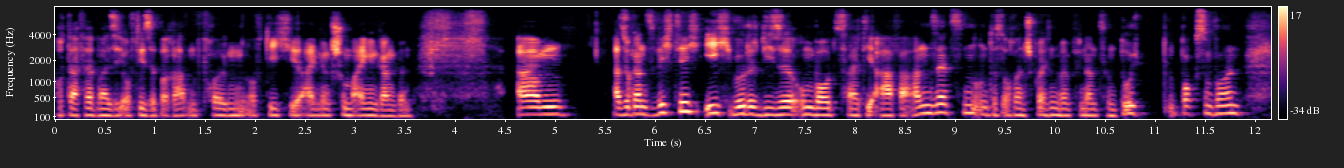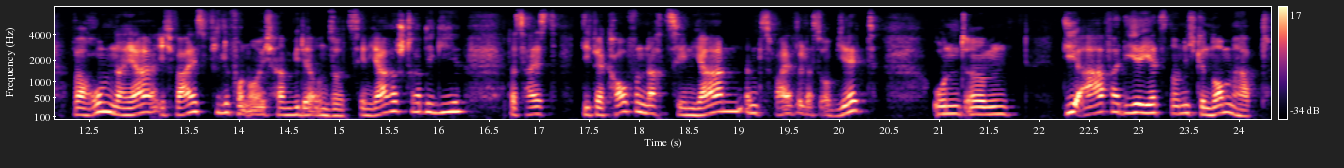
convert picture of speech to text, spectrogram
Auch da verweise ich auf die separaten Folgen, auf die ich hier eingangs schon mal eingegangen bin. Ähm, Also ganz wichtig, ich würde diese Umbauzeit, die AFA ansetzen und das auch entsprechend beim Finanzamt durchboxen wollen. Warum? Naja, ich weiß, viele von euch haben wieder unsere 10-Jahre-Strategie. Das heißt, die verkaufen nach 10 Jahren im Zweifel das Objekt und ähm, die AFA, die ihr jetzt noch nicht genommen habt,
